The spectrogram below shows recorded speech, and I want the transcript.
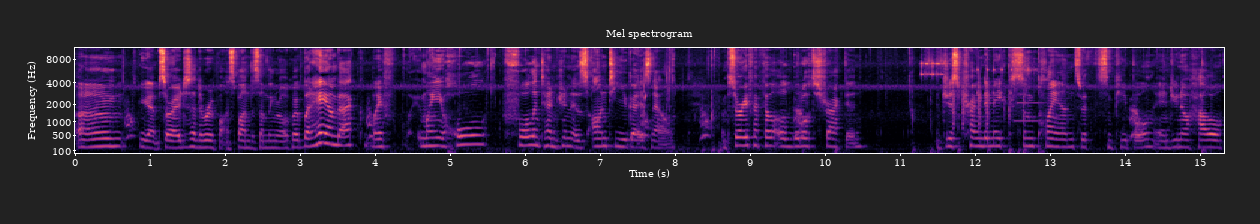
um, yeah, I'm sorry, I just had to respond to something real quick. But hey, I'm back. My my whole full intention is on to you guys now. I'm sorry if I felt a little distracted. Just trying to make some plans with some people, and you know how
